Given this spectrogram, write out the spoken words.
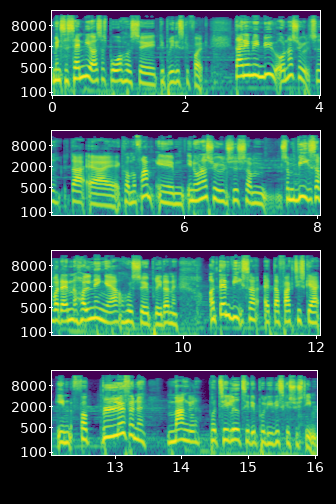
men så sandelig også at spore hos øh, det britiske folk. Der er nemlig en ny undersøgelse, der er øh, kommet frem. Øh, en undersøgelse, som, som viser, hvordan holdningen er hos øh, britterne. Og den viser, at der faktisk er en forbløffende mangel på tillid til det politiske system.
